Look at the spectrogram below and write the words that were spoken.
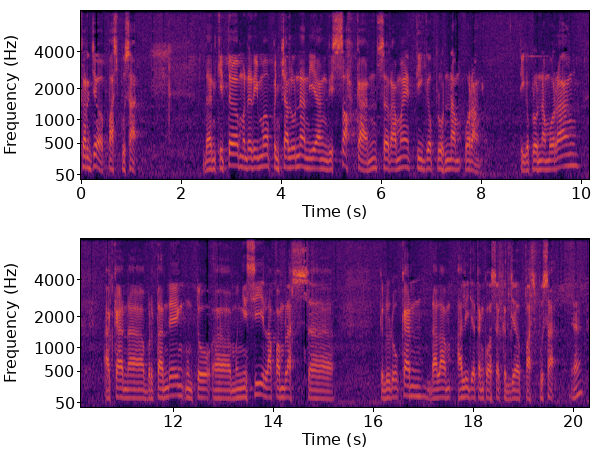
kerja PAS Pusat. Dan kita menerima pencalonan yang disahkan seramai 36 orang. 36 orang akan uh, bertanding untuk uh, mengisi 18 uh, kedudukan dalam ahli kuasa kerja PAS Pusat. Yeah.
